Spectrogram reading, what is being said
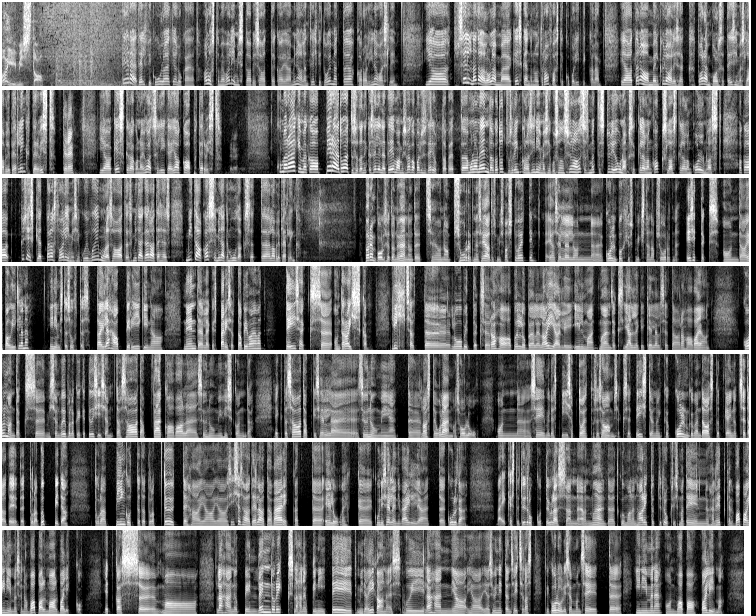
valimisstaap tere, Delfi kuulajad ja lugejad! alustame Valimistaabi saatega ja mina olen Delfi toimetaja Karoliina Vasli. ja sel nädalal oleme keskendunud rahvastikupoliitikale. ja täna on meil külaliseks parempoolsete esimees Lavly Perling, tervist! tere! ja Keskerakonna juhatuse liige Jaak Aab, tervist! tere! Kui me räägime, ka peretoetused on ikka selline teema, mis väga paljusid erutab, et äh, mul on endal ka tutvusringkonnas inimesi, kus on sõna otseses mõttes tüliõunaks, et kellel on kaks last, kellel on kolm last, aga küsikski, et pärast valimisi, kui võimule saades, midagi ära tehes, mida, kas ja mida te muudaks, et äh, Lavly Perling? parempoolsed on öelnud, et see on absurdne seadus, mis vastu võeti ja sellel on äh, kolm põhjust, miks ta on absurdne. esiteks on ta ebaõiglane inimeste suhtes, ta ei lähe appi riigina nendele, kes päriselt abi vajavad, teiseks äh, on ta raiskav. lihtsalt äh, loobitakse raha põllu peale laiali, ilma et mõeldaks jällegi, kellel seda raha vaja on. kolmandaks, äh, mis on võib-olla kõige tõsisem, ta saadab väga vale sõnumi ühiskonda. ehk ta saadabki selle sõnumi, et laste olemasolu on see, millest piisab toetuse saamiseks, et Eesti on ikka kolmkümmend aastat käinud seda teed, et tuleb õppida, tuleb pingutada, tuleb tööd teha ja, ja siis sa saad elada väärikat äh, elu, ehk äh, kuni selleni välja, et äh, kuulge, väikeste tüdrukute ülesanne on mõelda, et kui ma olen haritud tüdruk, siis ma teen ühel hetkel vaba inimesena vabal maal valiku. et kas ma lähen õpin lenduriks, lähen õpin IT-d, mida iganes, või lähen ja, ja, ja sünnitan seitse last, kõige olulisem on see, et inimene on vaba valima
